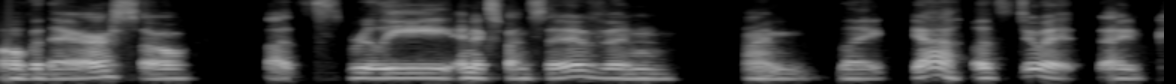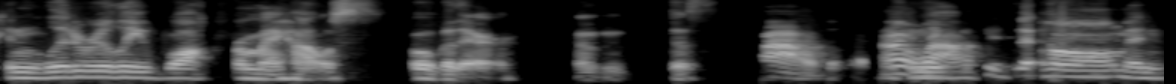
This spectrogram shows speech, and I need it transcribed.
over there. So that's really inexpensive. And I'm like, yeah, let's do it. I can literally walk from my house over there. Um, just Wow. Oh, wow. kids at home and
